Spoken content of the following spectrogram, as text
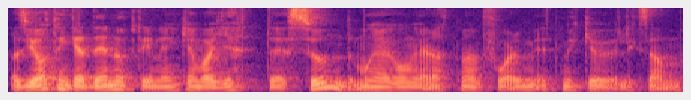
Alltså jag tänker att den uppdelningen kan vara jättesund många gånger. Att man får ett mycket liksom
